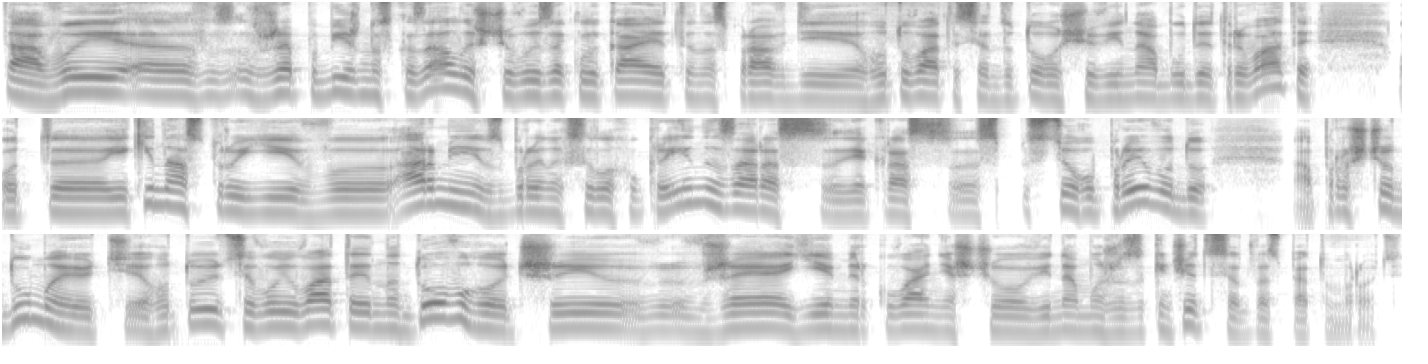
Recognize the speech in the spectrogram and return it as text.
та ви е, вже побіжно сказали, що ви закликаєте насправді готуватися до того, що війна буде тривати. От е, які настрої в армії в Збройних силах України зараз якраз з, з цього приводу? А про що думають? Готуються воювати надовго, чи вже є міркування, що війна може закінчитися в 25-му році?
